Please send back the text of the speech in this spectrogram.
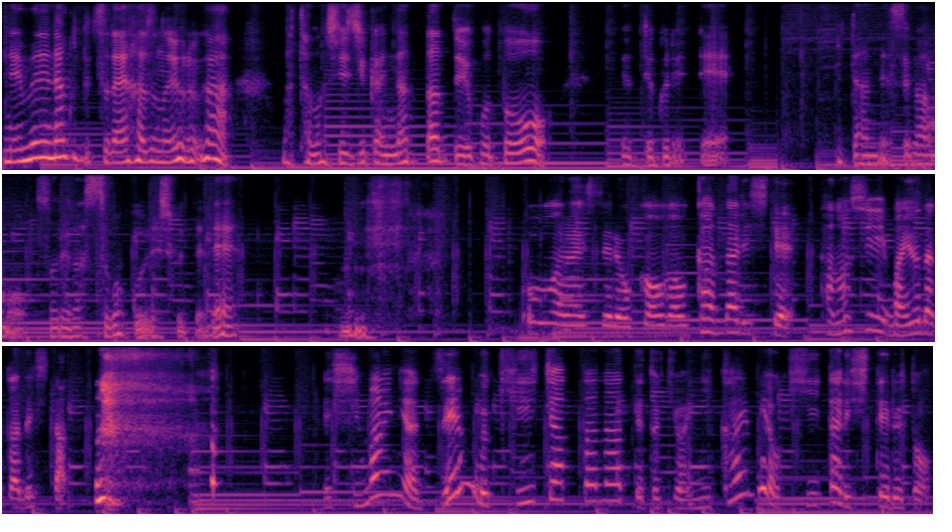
眠れなくて辛いはずの夜が、まあ、楽しい時間になったということを言ってくれていたんですがもうそれがすごく嬉しくてね。大笑いしてるお顔が浮かんだりして楽しい真夜中でした。でしまいには全部聞いちゃったなって時は2回目を聞いたりしてると。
